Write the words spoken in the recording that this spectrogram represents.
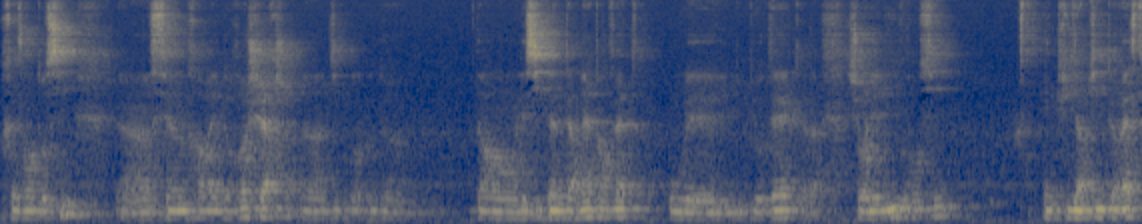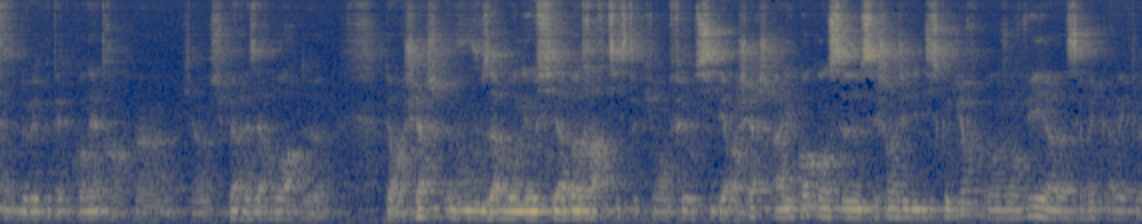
présente aussi. Euh, c'est un travail de recherche dans les sites internet en fait, ou les, les bibliothèques, sur les livres aussi. Et puis il y a Pinterest, vous devez peut-être connaître, hein, qui est un super réservoir de, recherche. Vous vous abonnez aussi à d'autres artistes qui ont fait aussi des recherches. À l'époque, on s'échangeait des disques durs. Aujourd'hui, euh, c'est vrai qu'avec le,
